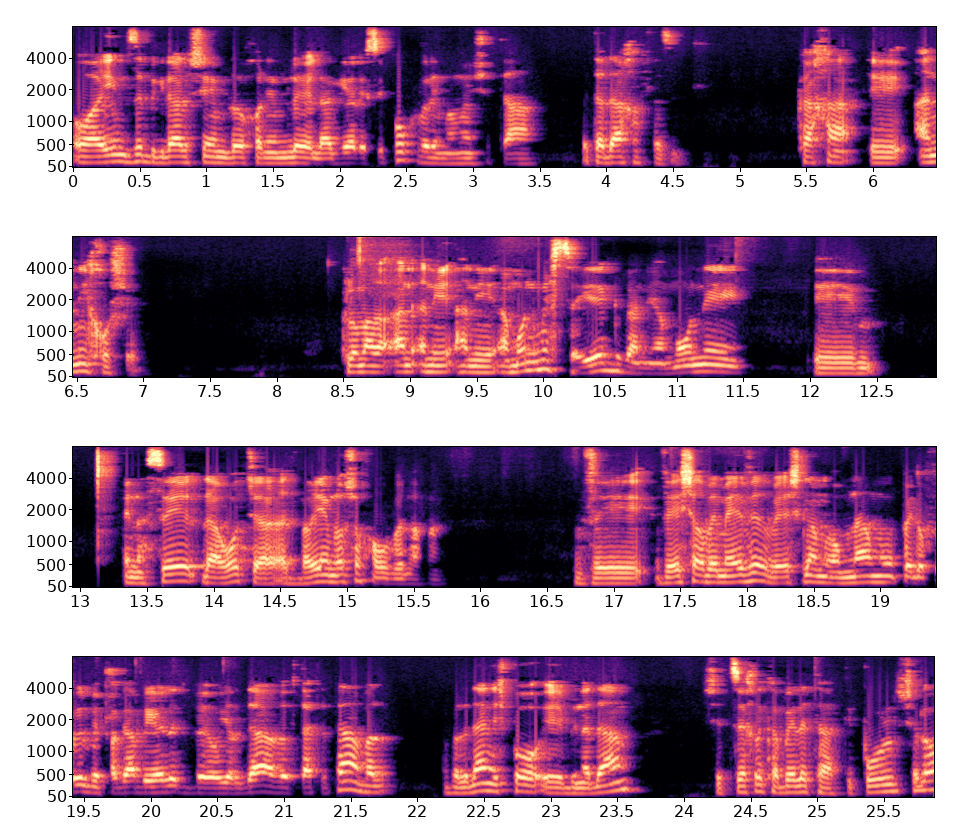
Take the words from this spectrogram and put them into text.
או האם זה בגלל שהם לא יכולים להגיע לסיפוק ולממש את הדחף הזה. ככה אה, אני חושב. כלומר, אני, אני, אני המון מסייג ואני המון אה, אה, מנסה להראות שהדברים הם לא שחור ולבן. ו, ויש הרבה מעבר ויש גם אמנם הוא פדופיל ופגע בילד או ילדה טה אבל, אבל עדיין יש פה אה, בן אדם שצריך לקבל את הטיפול שלו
